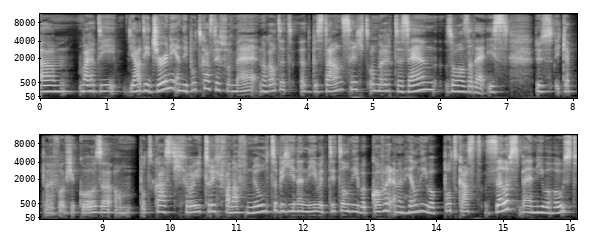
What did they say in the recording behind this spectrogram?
Um, maar die, ja, die journey en die podcast heeft voor mij nog altijd het bestaansrecht om er te zijn zoals dat hij is. Dus ik heb ervoor gekozen om podcastgroei terug vanaf nul te beginnen. Nieuwe titel, nieuwe cover en een heel nieuwe podcast, zelfs bij een nieuwe host.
